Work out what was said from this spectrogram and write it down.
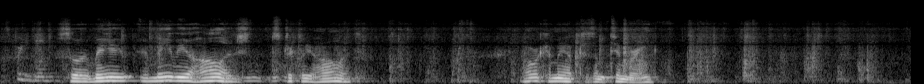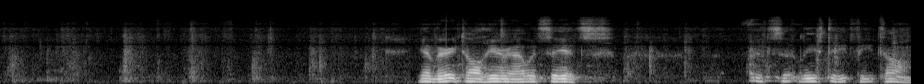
It's pretty big. So it may it may be a haulage, strictly a haulage. Now we're coming up to some timbering. Yeah, very tall here. I would say it's it's at least eight feet tall.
